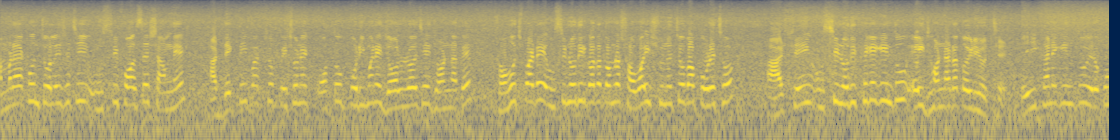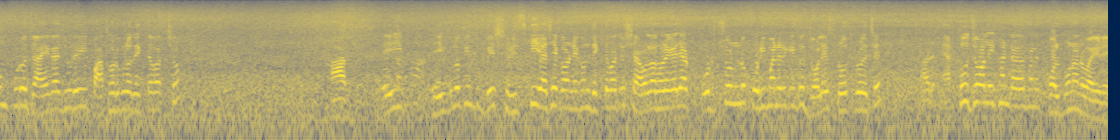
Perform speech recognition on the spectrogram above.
আমরা এখন চলে এসেছি উশ্রী ফলসের সামনে, আর দেখতেই পাচ্ছ পেছনে কত পরিমাণে জল রয়েছে ঝর্ণাতে। সহজ পাটে উশ্রী নদীর কথা তোমরা সবাই শুনেছো বা পড়েছো, আর সেই উশ্রী নদীর থেকে কিন্তু এই ঝর্ণাটা তৈরি হচ্ছে। এইখানে কিন্তু এরকম পুরো জায়গা জুড়েই পাথরগুলো দেখতে পাচ্ছ। আর এই এইগুলো কিন্তু বেশ রিস্কি আছে, কারণ এখন দেখতে পাচ্ছ শ্যাওলা ধরে গেছে আর প্রচণ্ড পরিমাণের কিন্তু জলের স্রোত রয়েছে। আর এত জল এখানটা মানে কল্পনার বাইরে।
